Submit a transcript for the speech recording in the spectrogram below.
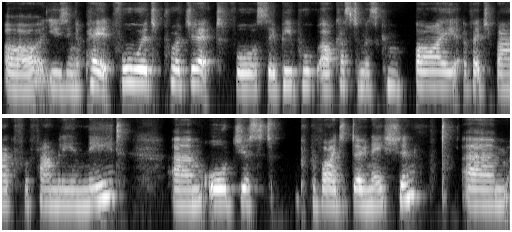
are using a pay it forward project for so people, our customers can buy a veg bag for a family in need um, or just provide a donation. Um,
